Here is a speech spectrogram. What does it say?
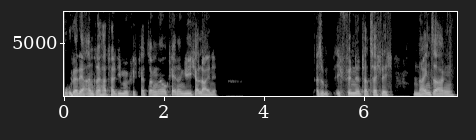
Oder der andere hat halt die Möglichkeit zu sagen, na okay, dann gehe ich alleine. Also ich finde tatsächlich, Nein sagen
